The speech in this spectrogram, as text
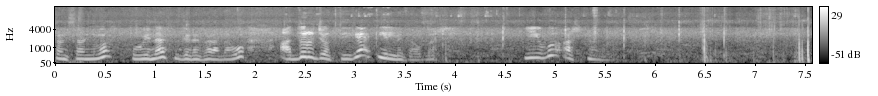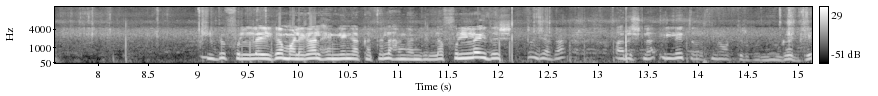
ಸಣ್ಣ ಸಣ್ಣ ಹೂವಿನ ಗಿಡಗಳದಾವು. ಅದ್ರ ಜೊತೆಗೆ ಇಲ್ಲಿದಾವೆ ಬರ್ರಿ. ಇವು ಅಷ್ಟು. ಇದು ಫುಲ್ಲ ಈಗ ಮಳೆಗಾಲ ಹೆಂಗೆ ಹೆಂಗೆ ಆಕತ್ತಲ್ಲ ಹಂಗಂಗಿಲ್ಲ. ಫುಲ್ಲ ಇದಷ್ಟು ಜಾಗ ಅರಿಶಿನ ಇಲ್ಲೇ ತೋರಿಸಿ ನೋಡ್ತಿರ್ಬೋದು ನೀವು ಗಜ್ಜಿ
